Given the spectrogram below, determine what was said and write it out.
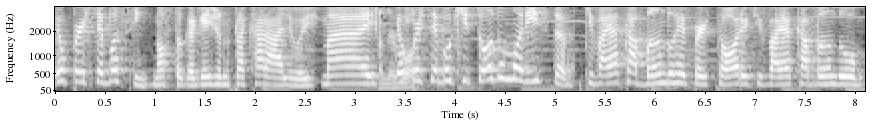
eu percebo assim. Nossa, tô gaguejando pra caralho hoje. Mas Tá eu percebo que todo humorista que vai acabando o repertório, que vai acabando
